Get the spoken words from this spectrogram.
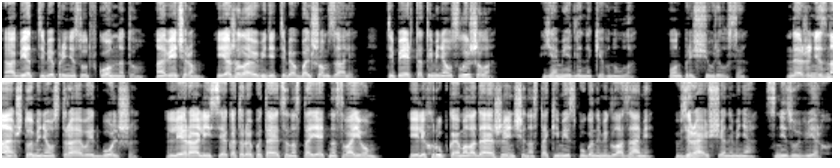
Обед тебе принесут в комнату, а вечером я желаю видеть тебя в большом зале. Теперь-то ты меня услышала? Я медленно кивнула. Он прищурился. Даже не знаю, что меня устраивает больше. Лера Алисия, которая пытается настоять на своем, или хрупкая молодая женщина с такими испуганными глазами, взирающая на меня снизу вверх.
